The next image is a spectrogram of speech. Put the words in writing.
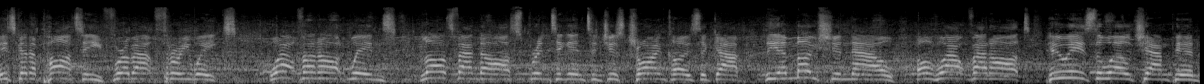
is going to party for about three weeks. Wout van Aert wins. Lars van der Haar sprinting in to just try and close the gap. The emotion now of Wout van Aert, who is the world champion.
